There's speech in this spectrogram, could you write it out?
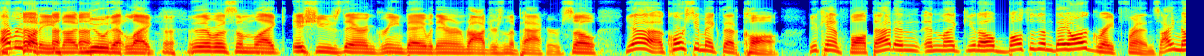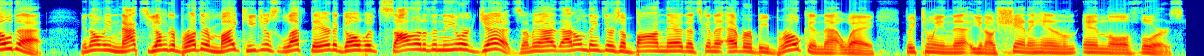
Everybody knew that like there was some like issues there in Green Bay with Aaron Rodgers and the Packers. So yeah, of course you make that call. You can't fault that. And and like you know, both of them they are great friends. I know that. You know, I mean, Matt's younger brother, Mike, he just left there to go with Saleh of the New York Jets. I mean, I, I don't think there's a bond there that's going to ever be broken that way between that, you know, Shanahan and, and the LaFleurs.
